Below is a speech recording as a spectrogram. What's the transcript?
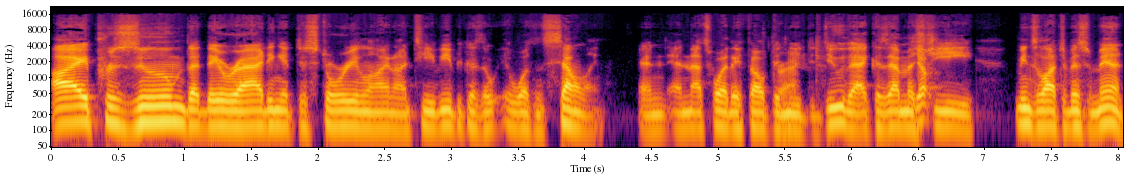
I presume that they were adding it to storyline on TV because it wasn't selling. And, and that's why they felt the need to do that because MSG means a lot to Vince McMahon.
